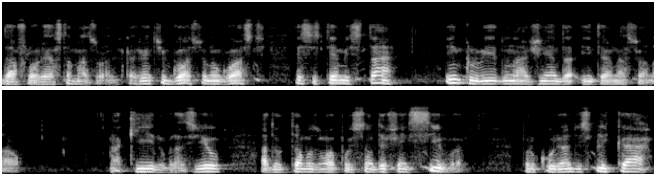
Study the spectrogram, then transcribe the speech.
da floresta amazônica. A gente goste ou não goste, esse tema está incluído na agenda internacional. Aqui no Brasil, adotamos uma posição defensiva, procurando explicar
